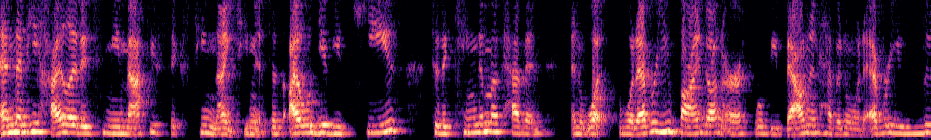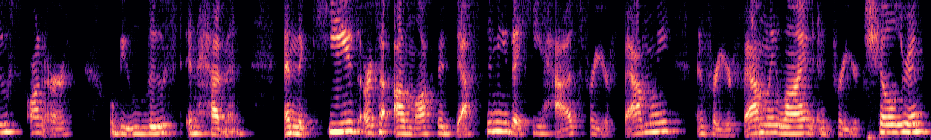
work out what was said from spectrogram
And then he highlighted to me Matthew 16, 19. It says, I will give you keys to the kingdom of heaven, and what whatever you bind on earth will be bound in heaven, whatever you loose on earth will be loosed in heaven. And the keys are to unlock the destiny that he has for your family and for your family line and for your children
